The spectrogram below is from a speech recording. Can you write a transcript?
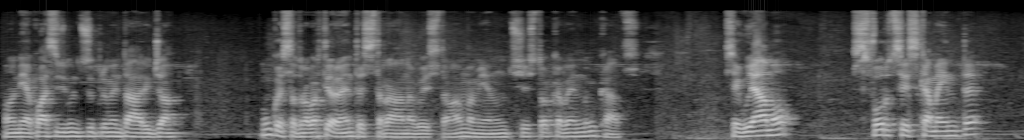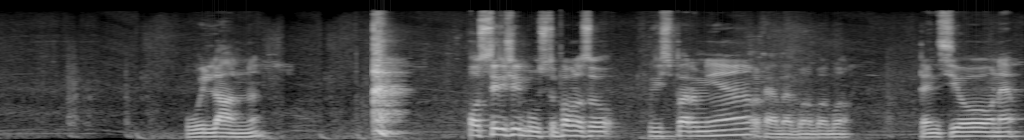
Mamma mia, quasi due punti supplementari già. Comunque è stata una partita veramente strana questa. Mamma mia, non ci sto capendo un cazzo. Seguiamo. Sforzescamente. Willan. Ah! Ho 16 di boost. Un po' me lo so risparmiare. Ok, beh, buono, buono, buono. Attenzione.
